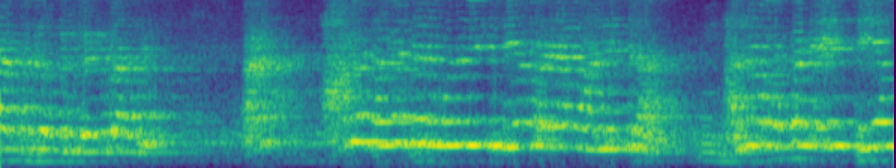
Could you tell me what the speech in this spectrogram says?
ఆఫీసులో మీరు తిరుగుతారు. ఆ? ఆమె సమస్యను కూడా నీకు సీఎం ప్రజాగా అందించిన. అన్న ఒక్కటి సీఎం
